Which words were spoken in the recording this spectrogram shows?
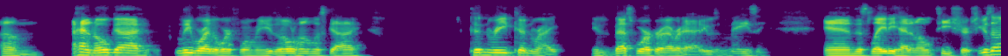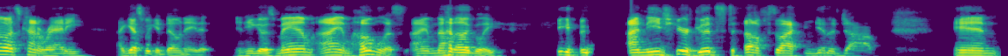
Um, I had an old guy, Leroy, that worked for me. He's an old homeless guy. Couldn't read, couldn't write. He was the best worker I ever had. He was amazing. And this lady had an old T-shirt. She goes, "Oh, it's kind of ratty. I guess we could donate it." And he goes, "Ma'am, I am homeless. I am not ugly. I need your good stuff so I can get a job." And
